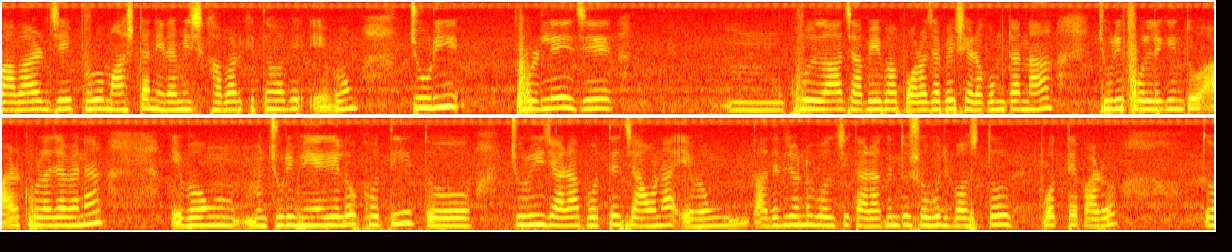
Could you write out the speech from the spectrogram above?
বাবার যে পুরো মাসটা নিরামিষ খাবার খেতে হবে এবং চুড়ি পরলে যে খোলা যাবে বা পরা যাবে সেরকমটা না। চুড়ি পরলে কিন্তু আর খোলা যাবে না। এবং চুড়ি ভেঙে গেলেও ক্ষতি। তো চুড়ি যারা পরতে চাও না এবং তাদের জন্য বলছি তারা কিন্তু সবুজ বস্ত্র পরতে পারো। তো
